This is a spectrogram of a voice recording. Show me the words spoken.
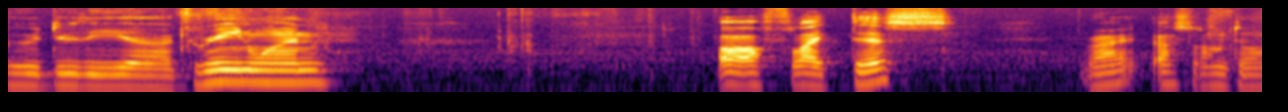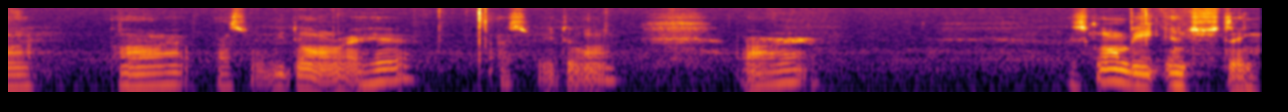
we would do the uh, green one off like this. Right, that's what I'm doing. Alright, that's what we're doing right here. That's what we're doing. Alright. It's going to be interesting.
